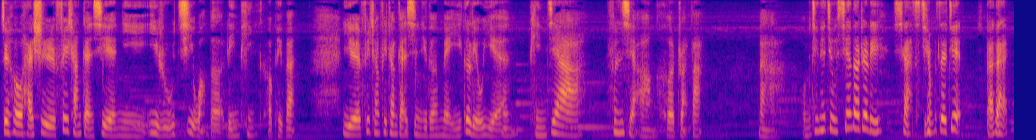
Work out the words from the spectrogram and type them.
最后，还是非常感谢你一如既往的聆听和陪伴，也非常非常感谢你的每一个留言、评价、分享和转发。那我们今天就先到这里，下次节目再见，拜拜。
